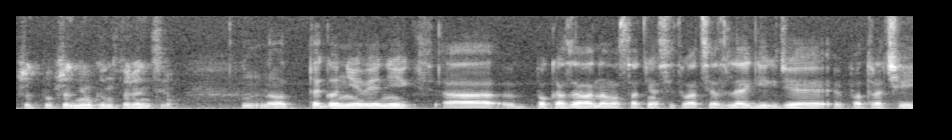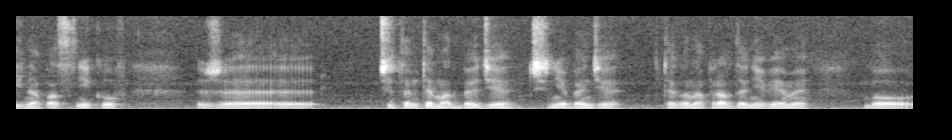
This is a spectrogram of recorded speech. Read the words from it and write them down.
przed poprzednią konferencją. No, tego nie wie nikt, a pokazała nam ostatnia sytuacja z Legii, gdzie potracili napastników, że czy ten temat będzie, czy nie będzie, tego naprawdę nie wiemy, bo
